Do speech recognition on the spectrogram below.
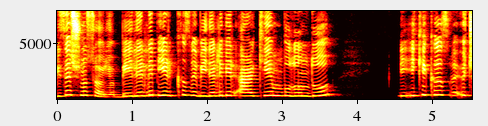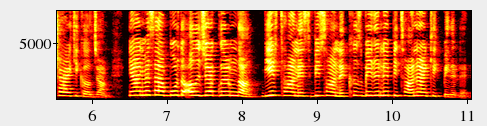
Bize şunu söylüyor. Belirli bir kız ve belirli bir erkeğin bulunduğu bir iki kız ve üç erkek alacağım. Yani mesela burada alacaklarımdan bir tanesi bir tane kız belirli bir tane erkek belirli.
